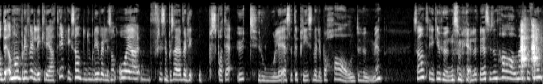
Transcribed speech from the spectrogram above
og, det, og man blir veldig kreativ. ikke sant? Du blir veldig sånn, å, jeg, For eksempel så er jeg veldig obs på at jeg er utrolig Jeg setter pris veldig på halen til hunden min. Sant? Ikke hunden som helhet, men jeg syns halen er så fin.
